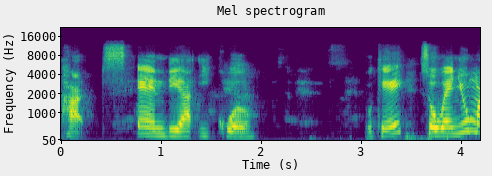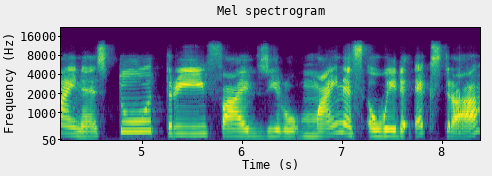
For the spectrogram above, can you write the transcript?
parts. And they are equal. Okay? So when you minus 2350 minus away the extra,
